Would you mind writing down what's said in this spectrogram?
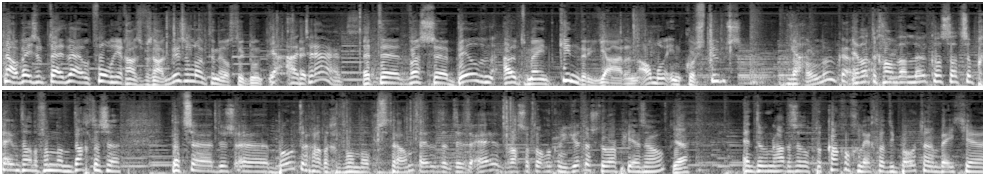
nou, wees er op tijd bij, want volgend jaar gaan ze waarschijnlijk weer zo'n leuk toneelstuk doen. Ja, uiteraard. Het eh, was eh, beelden uit mijn kinderjaren. Allemaal in kostuums. Ja, leuk uit. En wat er gewoon wel leuk was, dat ze op een gegeven moment hadden van, dan dachten ze dat ze dus eh, boter hadden gevonden op het strand. Is, hè, het was er toch ook een juttersdorpje en zo. Ja? En toen hadden ze het op de kachel gelegd dat die boter een beetje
